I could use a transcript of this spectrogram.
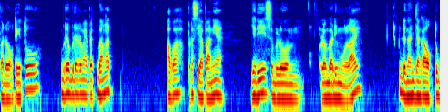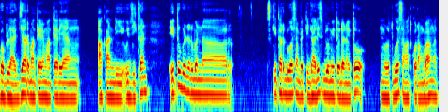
pada waktu itu bener-bener mepet banget apa persiapannya. Jadi sebelum lomba dimulai dengan jangka waktu gue belajar materi-materi yang akan diujikan itu bener-bener sekitar 2 sampai 3 hari sebelum itu. Dan itu menurut gue sangat kurang banget.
